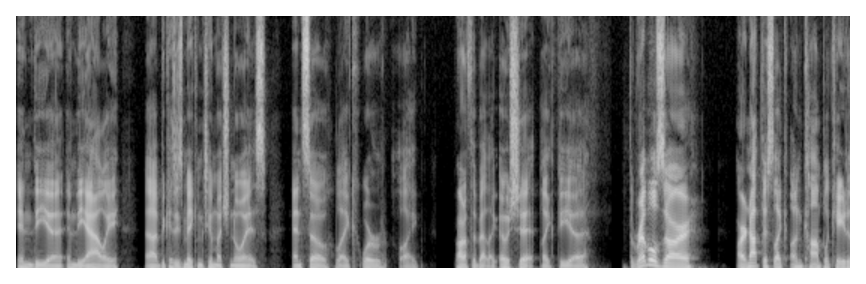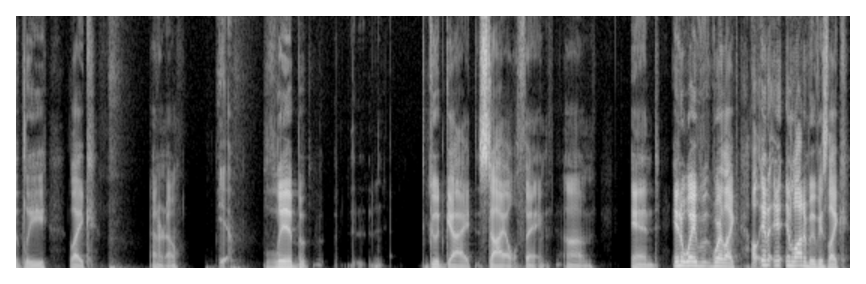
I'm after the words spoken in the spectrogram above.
in the uh, in the alley uh, because he's making too much noise. And so like we're like right off the bat like oh shit like the uh the rebels are are not this like uncomplicatedly like I don't know yeah lib good guy style thing. Um, and in a way where like in in a lot of movies like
